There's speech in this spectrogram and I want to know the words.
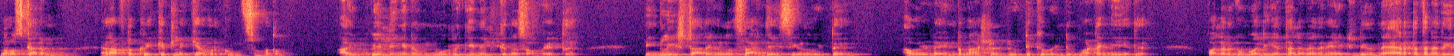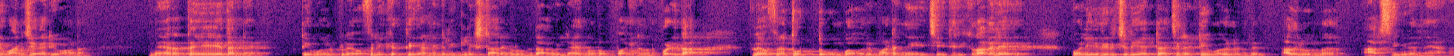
നമസ്കാരം. റാഫ്റ്റർ ക്രിക്കറ്റിലേക്ക് അവർക്കും സ്വാഗതം. ഐ പി എൽ ഇങ്ങനെ മുറുകി നിൽക്കുന്ന സമയത്ത് ഇംഗ്ലീഷ് താരങ്ങൾ ഫ്രാഞ്ചൈസികൾ വിട്ട് അവരുടെ ഇന്റർനാഷണൽ ഡ്യൂട്ടിക്ക് വേണ്ടി മടങ്ങിയത് പലർക്കും വലിയ തലവേദനയായിട്ടുണ്ട്. ഇത് നേരത്തെ തന്നെ തീരുമാനിച്ച കാര്യമാണ്. നേരത്തെ തന്നെ ടീമുകൾ പ്ലേ ഓഫിലേക്ക് എത്തുകയാണെങ്കിൽ ഇംഗ്ലീഷ് താരങ്ങൾ ഉണ്ടാവില്ല എന്ന് ഉറപ്പായിരുന്നു. ഇപ്പോഴിതാ പ്ലേ ഓഫിന് തൊട്ട് മുമ്പ് അവർ മടങ്ങുകയും ചെയ്തിരിക്കുന്നു. അതിൽ വലിയ തിരിച്ചടിയേറ്റ ചില ടീമുകളുണ്ട്. അതിലൊന്ന് ആർ സി ബി തന്നെയാണ്.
